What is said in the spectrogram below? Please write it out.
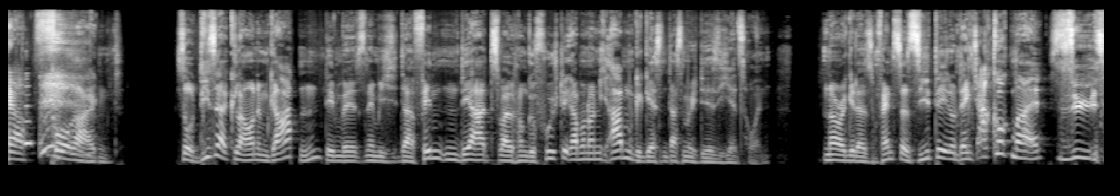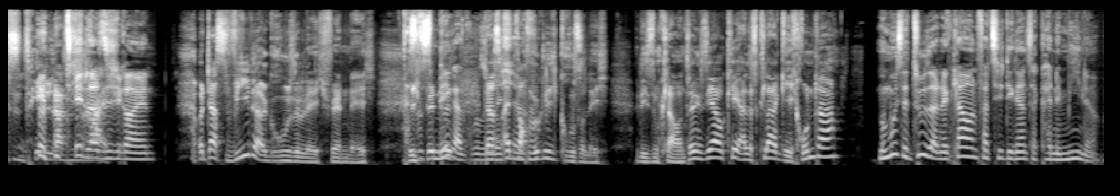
Hervorragend. So, dieser Clown im Garten, den wir jetzt nämlich da finden, der hat zwar schon gefrühstückt, aber noch nicht Abend gegessen. Das möchte er sich jetzt holen. Nora geht aus dem Fenster, sieht den und denkt, ach guck mal, süß, den lass ich Den lasse rein. ich rein. Und das wieder gruselig, finde ich. Das ich ist finde, mega Das gruselig, ist einfach ja. wirklich gruselig mit diesem Clown. Denkst ja, okay, alles klar, gehe ich runter. Man muss dazu sagen, der Clown verzieht die ganze Zeit keine Miene.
